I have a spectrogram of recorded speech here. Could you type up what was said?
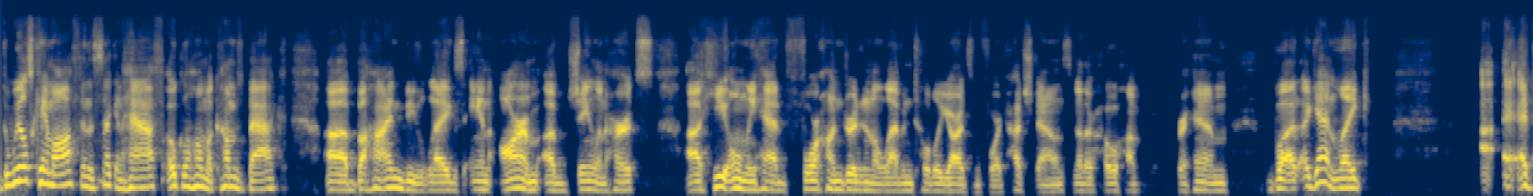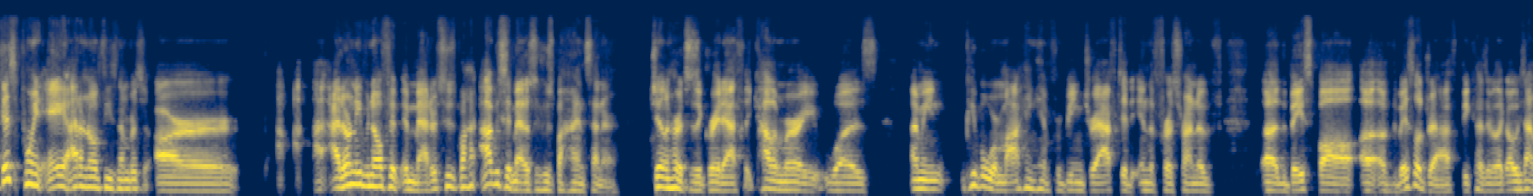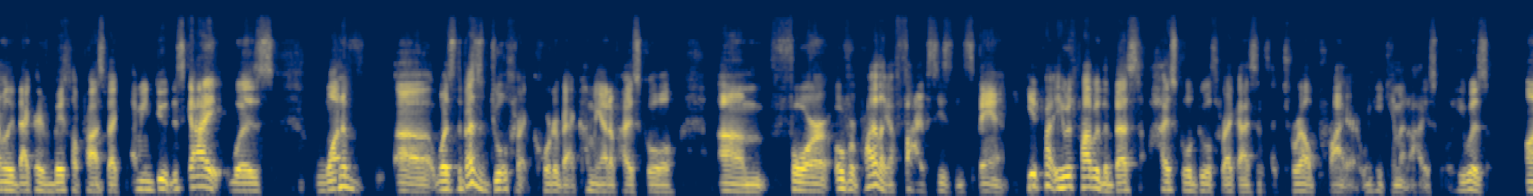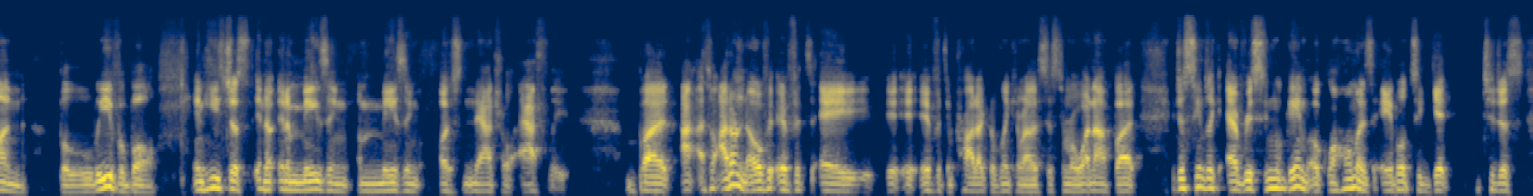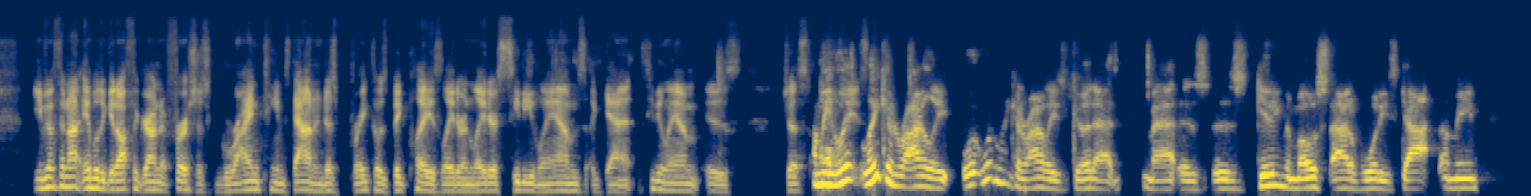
the wheels came off in the second half. Oklahoma comes back uh, behind the legs and arm of Jalen Hurts. Uh, he only had 411 total yards and four touchdowns. Another ho hum for him. But again, like at this point, a I don't know if these numbers are. I, I don't even know if it, it matters who's behind. Obviously, it matters who's behind center. Jalen Hurts is a great athlete. Kyler Murray was. I mean, people were mocking him for being drafted in the first round of uh, the baseball uh, of the baseball draft because they were like, "Oh, he's not really that great of a baseball prospect." I mean, dude, this guy was one of uh, was the best dual threat quarterback coming out of high school um, for over probably like a five season span. He probably, he was probably the best high school dual threat guy since like Terrelle Pryor when he came out of high school. He was unbelievable, and he's just an, an amazing, amazing natural athlete. But I, so I don't know if, if it's a if it's a product of Lincoln Riley's system or whatnot. But it just seems like every single game Oklahoma is able to get to just even if they're not able to get off the ground at first, just grind teams down and just break those big plays later and later. CeeDee Lamb's again. CD Lamb is just. I mean, always- Lincoln Riley. What, what Lincoln Riley's good at, Matt, is is getting the most out of what he's got. I mean,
